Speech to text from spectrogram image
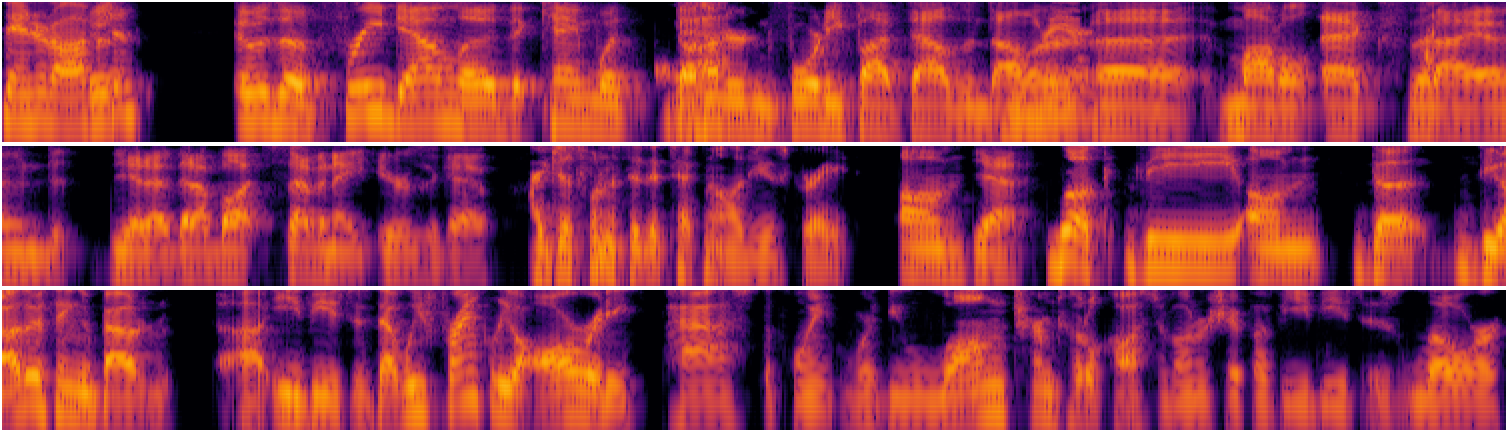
standard option? it was a free download that came with the Yeah. hundred and forty five thousand Oh, uh, Model X that I owned. You know that I bought seven eight years ago. I just want to say the technology is great. Um, Yeah, look, the um, the the other thing about uh, EVs is that we frankly already passed the point where the long term total cost of ownership of EVs is lower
